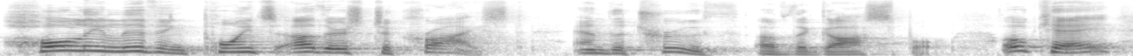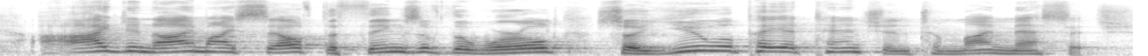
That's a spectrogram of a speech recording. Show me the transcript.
Holy living points others to Christ and the truth of the gospel. Okay, I deny myself the things of the world so you will pay attention to my message.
